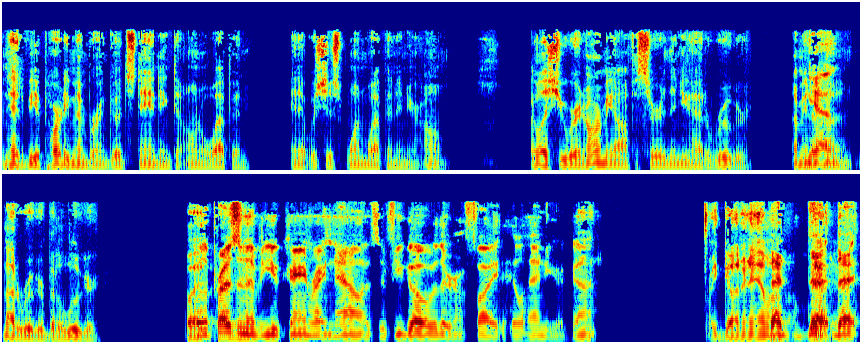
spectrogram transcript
and had to be a party member in good standing to own a weapon, and it was just one weapon in your home, unless you were an army officer and then you had a Ruger. I mean, yeah. uh, not a Ruger, but a Luger. But, well, the president of Ukraine right now is if you go over there and fight, he'll hand you a gun. A gun and ammo. That that yeah. that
